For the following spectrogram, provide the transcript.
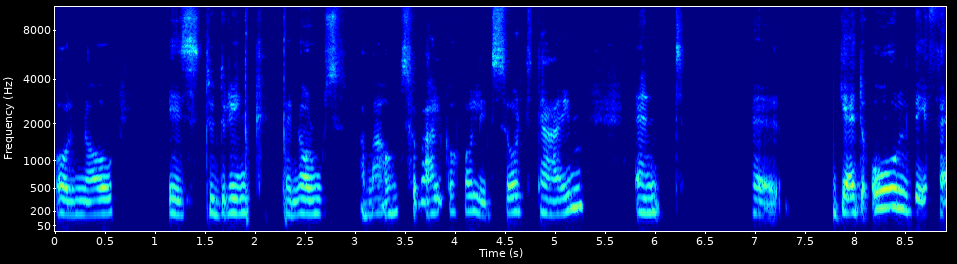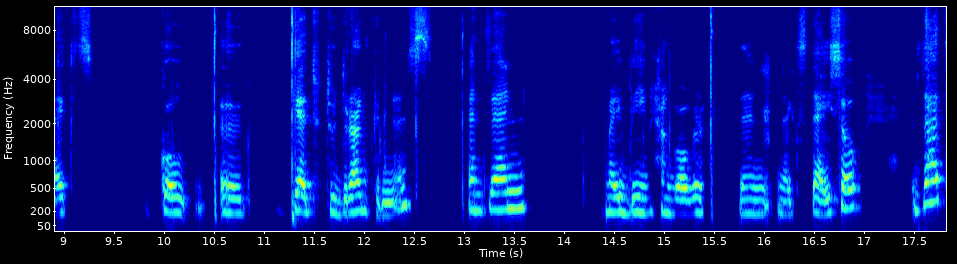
all know, is to drink enormous amounts of alcohol in short time and uh, get all the effects, go uh, get to drunkenness, and then maybe hangover the next day. So that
